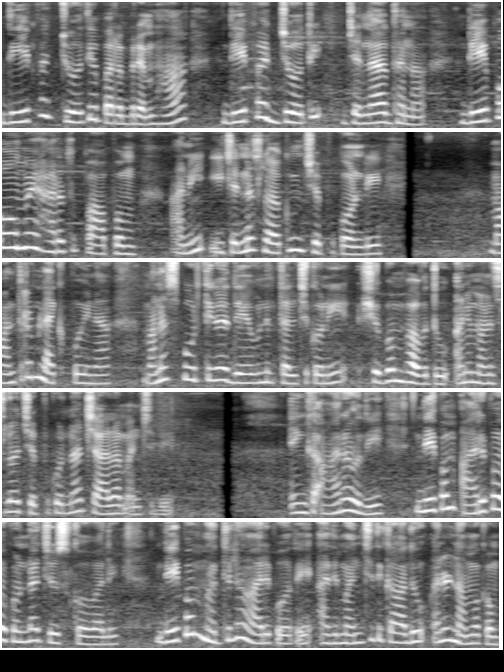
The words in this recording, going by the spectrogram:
దీపజ్యోతి పరబ్రహ్మ దీపజ్యోతి జనార్దన దీపోమే హరతు పాపం అని ఈ చిన్న శ్లోకం చెప్పుకోండి. మంత్రం లేకపోయినా మనస్ఫూర్తిగా దేవుని తలుచుకొని శుభం భవతు అని మనసులో చెప్పుకున్నా చాలా మంచిది. ఇంకా ఆరవది దీపం ఆరిపోకుండా చూసుకోవాలి. దీపం మధ్యలో ఆరిపోతే అది మంచిది కాదు అని నమ్మకం.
